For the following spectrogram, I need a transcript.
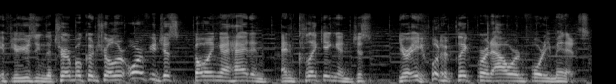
if you're using the turbo controller or if you're just going ahead and, and clicking and just you're able to click for an hour and 40 minutes.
